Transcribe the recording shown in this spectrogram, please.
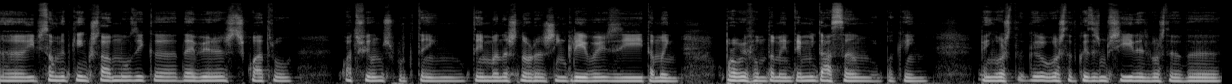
Uh, e principalmente quem gostar de música deve ver estes quatro, quatro filmes porque tem, tem bandas sonoras incríveis e também o próprio filme também tem muita ação e para quem, quem gosta, gosta de coisas mexidas, gosta de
